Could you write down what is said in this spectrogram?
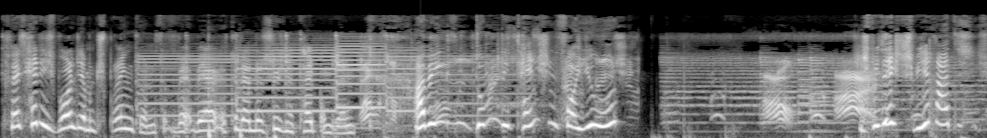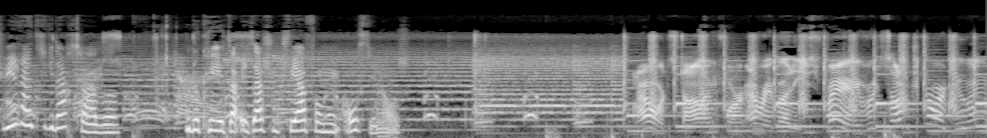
vielleicht hätte ich Bolly damit sprengen können. Wer, wer könnte natürlich eine Zeitraum sein. Aber wegen diesem dummen Detention for You. Oh, Das Spiel ist echt schwerer, als ich, schwerer, als ich gedacht habe. Gut, okay, ich sah, ich sah schon schwer vom Aussehen aus. Now it's time for everybody's favorite subject. You're doing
